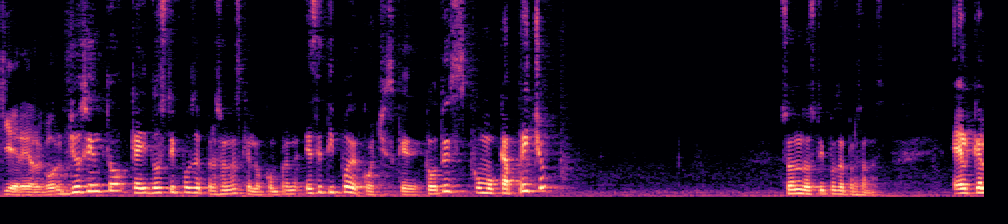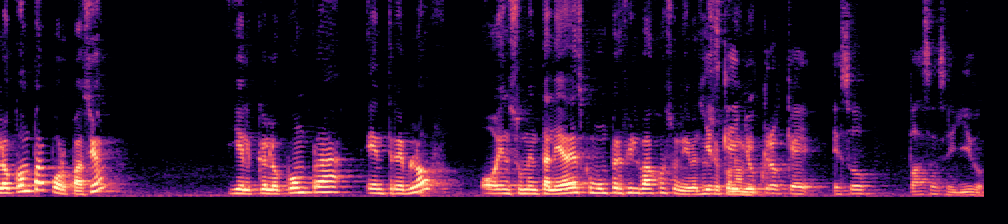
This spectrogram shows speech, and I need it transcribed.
quiere el Golf. Yo siento que hay dos tipos de personas que lo compran. Ese tipo de coches, que como tú dices, como capricho, son dos tipos de personas. El que lo compra por pasión y el que lo compra entre bluff o en su mentalidad es como un perfil bajo a su nivel Y es que yo creo que eso pasa seguido.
